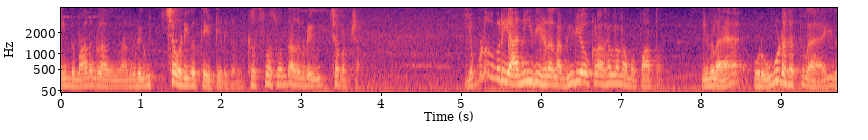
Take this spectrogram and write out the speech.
ஐந்து மாதங்களாக அதனுடைய உச்ச வடிவத்தை எட்டியிருக்கிறது. கிறிஸ்மஸ் வந்து அதனுடைய உச்சபட்சம். எவ்வளோ பெரிய அநீதிகளெல்லாம் வீடியோக்களாகலாம் நம்ம பார்த்தோம். இதில் ஒரு ஊடகத்தில் இது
